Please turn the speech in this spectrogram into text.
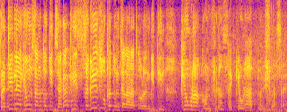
प्रतिज्ञा घेऊन सांगतो की जगातली सगळी सुख तुमच्या दारात लोळून घेतील. केवढा कॉन्फिडन्स आहे केवढा आत्मविश्वास आहे.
